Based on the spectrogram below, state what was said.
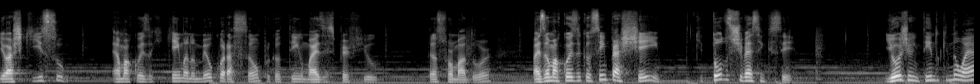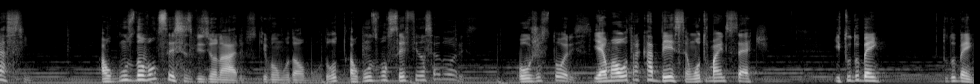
E eu acho que isso é uma coisa que queima no meu coração, porque eu tenho mais esse perfil transformador. Mas é uma coisa que eu sempre achei que todos tivessem que ser. E hoje eu entendo que não é assim. Alguns não vão ser esses visionários que vão mudar o mundo. Alguns vão ser financiadores ou gestores. E é uma outra cabeça, é um outro mindset. E tudo bem. Tudo bem.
